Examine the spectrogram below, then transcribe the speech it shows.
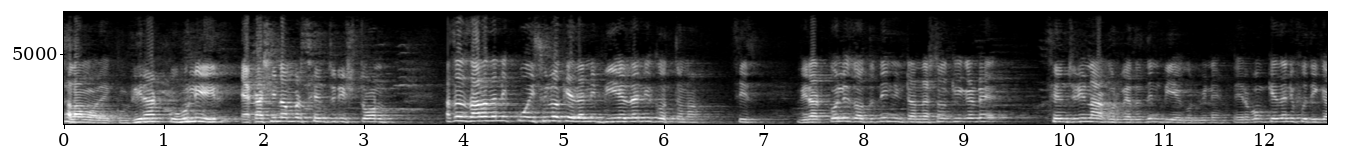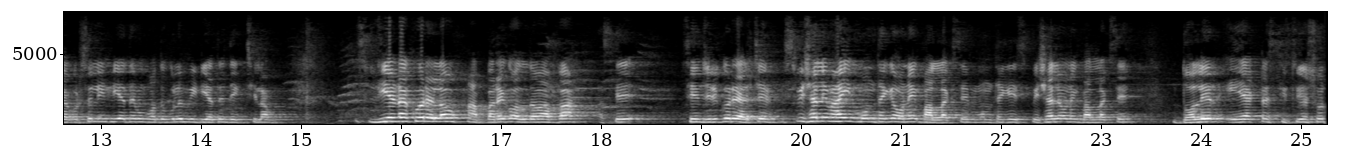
সালাম আলাইকুম। বিরাট কোহলির একাশি নাম্বার সেঞ্চুরি স্টোন। আচ্ছা যারা জানি কইছিল কে জানি বিয়ে জানি করতো না। বিরাট কোহলি যতদিন ইন্টারন্যাশনাল ক্রিকেটে সেঞ্চুরি না করবে, এতদিন বিয়ে করবি না। এরকম কে জানি প্রতিজ্ঞা করছিল ইন্ডিয়াতে এবং কতগুলো মিডিয়াতে দেখছিলাম। বিয়েটা করে এলাও আব্বারে কল দাও, আব্বা। আজকে সেঞ্চুরি করে আসছে। স্পেশালি ভাই, মন থেকে অনেক ভালো লাগছে, মন থেকে স্পেশালি অনেক ভালো লাগছে। দলের এই একটা সিচুয়েশন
